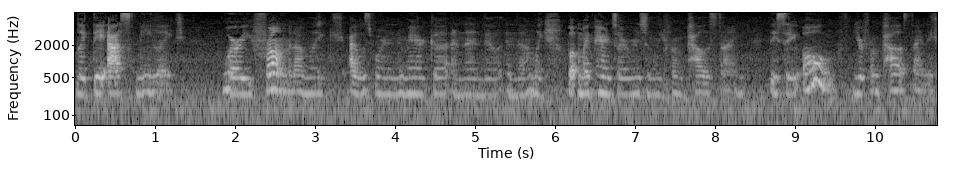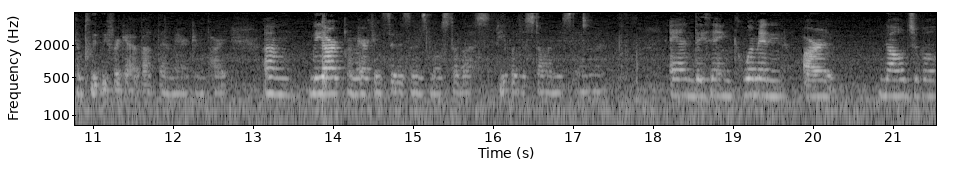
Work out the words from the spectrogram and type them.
like, they ask me, like, where are you from? And I'm like, I was born in America. And then and then I'm like, but my parents are originally from Palestine. They say, oh, you're from Palestine. They completely forget about the American part. Um, we are American citizens, most of us. People just don't understand that. And they think women are knowledgeable,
